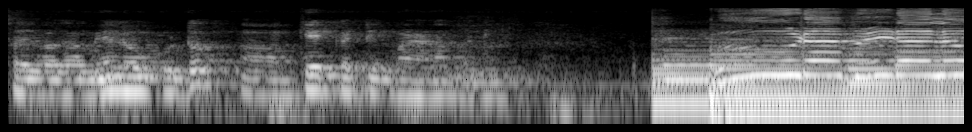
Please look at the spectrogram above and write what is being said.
ಸೊ ಇವಾಗ ಮೇಲೆ ಹೋಗ್ಬಿಟ್ಟು ಕೇಕ್ ಕಟ್ಟಿಂಗ್ ಮಾಡೋಣ ಬನ್ನಿ. ಬಿಡಲು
